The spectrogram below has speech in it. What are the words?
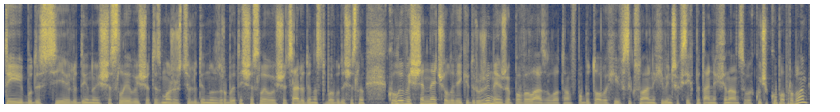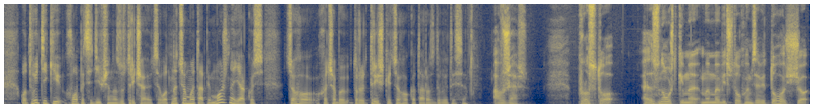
ти будеш з цією людиною щасливий, що ти зможеш цю людину зробити щасливою, що ця людина з тобою буде щаслива. Коли ви ще не чоловік і дружина, і вже повилазило там в побутових і в сексуальних і в інших всіх питаннях фінансових кучу купа проблем, от ви тільки хлопець і дівчина зустрічаються. От на цьому етапі можна якось цього, хоча б трішки цього кота роздивитися? А вже ж. Просто. Е, знову ж таки, ми ми, ми відштовхуємося від того, що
